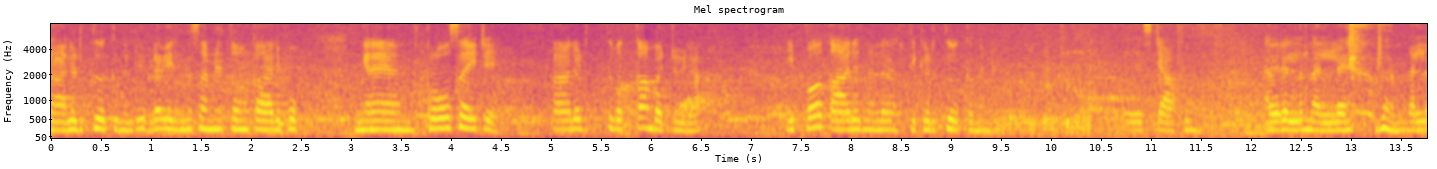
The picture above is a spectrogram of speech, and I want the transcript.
കാലെടുത്ത് വെക്കുന്നുണ്ട്. ഇവിടെ വരുന്ന സമയത്ത് അവൻ കാലിപ്പോ ഇങ്ങനെ ക്രോസ് ആയിട്ട് കാലെടുത്ത് വെക്കാൻ പറ്റൂല. ഇപ്പോൾ കാൽ നല്ല തിക്കെടുത്ത് വെക്കുന്നുണ്ട്. സ്റ്റാഫും അവരെല്ലാം നല്ല നല്ല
